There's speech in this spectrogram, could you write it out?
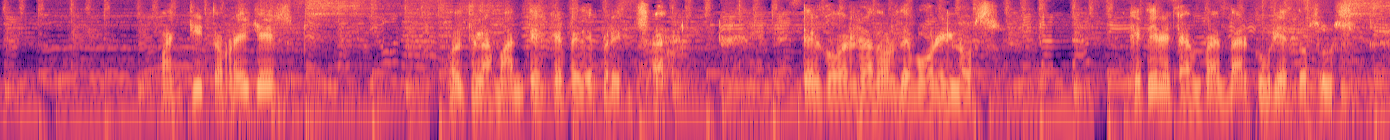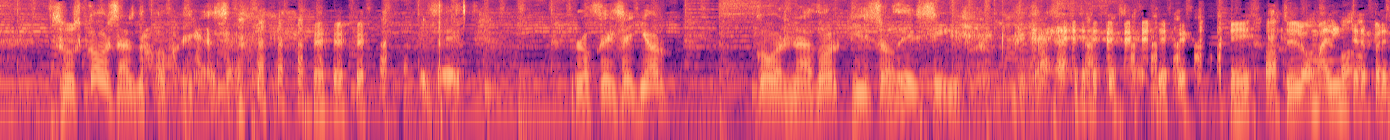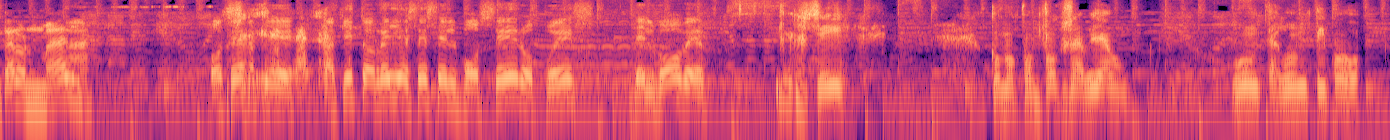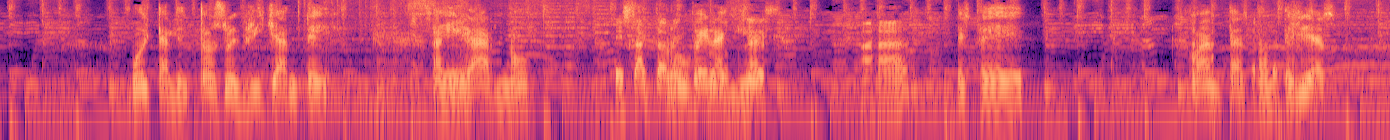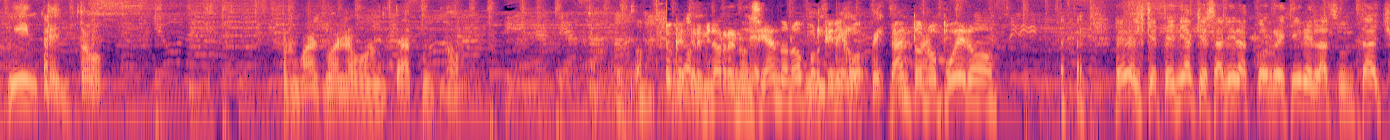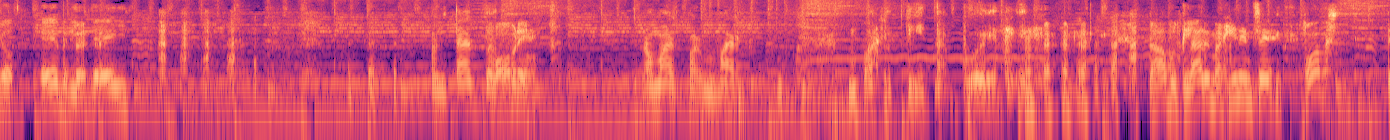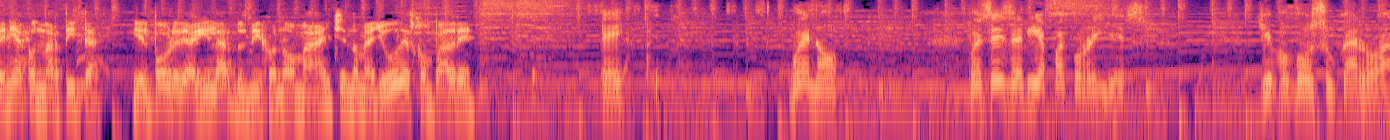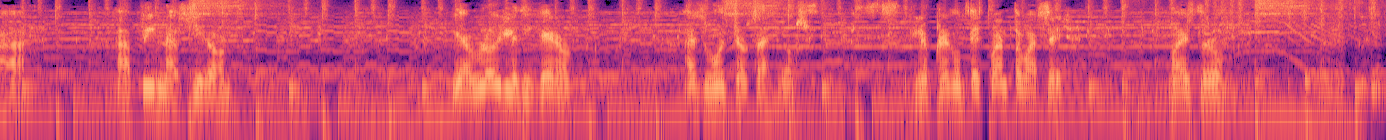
Panchito Reyes, hoy flamante jefe de prensa del gobernador de Morelos, que tiene que andar cubriendo sus sus cosas, ¿no? Lo que el señor gobernador quiso decir. eh, lo malinterpretaron mal. Ah. O sea Sí. que Paquito Reyes es el vocero, pues, del gober. Sí, como con Fox había un, un, un tipo muy talentoso y brillante, Aguilar, ¿no? Exactamente. Rubén Aguilar. Ajá. Este, cuántas tonterías intentó. Por más buena voluntad, pues no. Creo que terminó renunciando, ¿no? Porque dijo, Felipe, tanto no puedo. Era el que tenía que salir a corregir el asuntacho every day. Con tanto, Pobre. nomás para Mar, Martita puede. No, pues claro, imagínense, Fox tenía con Martita y el pobre de Aguilar pues dijo, no manches, no me ayudes, compadre. Sí. Bueno, pues ese día Paco Reyes llevó con su carro a afinación y habló y le dijeron, hace muchos años, le pregunté cuánto va a ser, maestro,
